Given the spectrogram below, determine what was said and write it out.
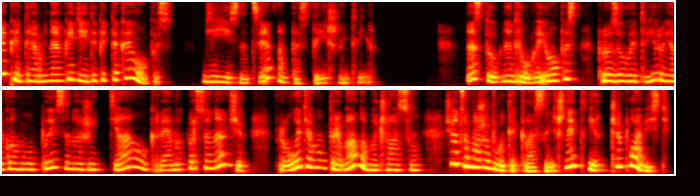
Який термін нам підійде під такий опис? Дійсно, це фантастичний твір. Наступний другий опис – прозовий твір, у якому описано життя окремих персонажів протягом тривалого часу. Що це може бути? Класичний твір чи повість?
